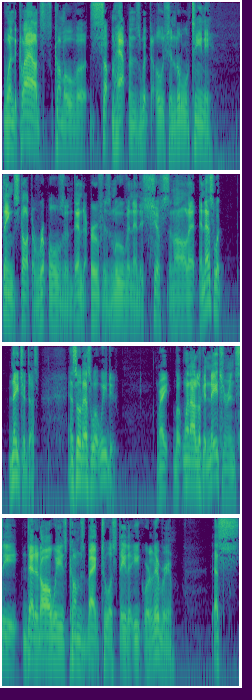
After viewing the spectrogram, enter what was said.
when the clouds come over, something happens with the ocean. Little teeny things start to ripples, and then the earth is moving and it shifts and all that. And that's what nature does. And so that's what we do, right? But when I look at nature and see that it always comes back to a state of equilibrium, that's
